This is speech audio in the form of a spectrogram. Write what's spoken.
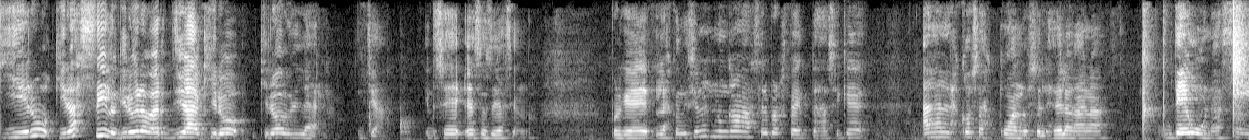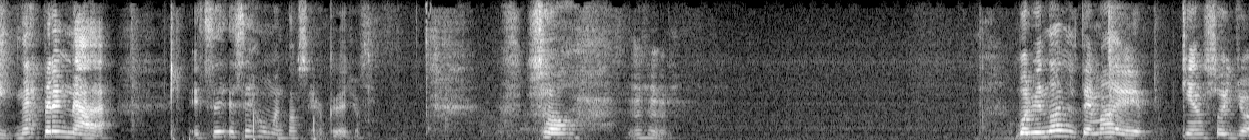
quiero, quiero así, lo quiero grabar ya, quiero, quiero hablar ya. Entonces eso estoy haciendo. Porque las condiciones nunca van a ser perfectas, así que hagan las cosas cuando se les dé la gana. De una, sí, no esperen nada. Ese, ese es un buen consejo, creo yo. So, volviendo al tema de quién soy yo.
